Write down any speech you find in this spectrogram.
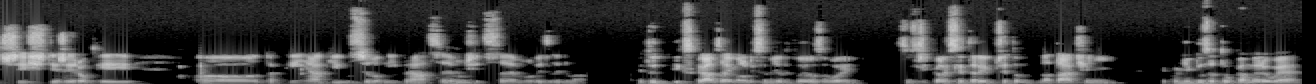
tři, čtyři roky uh, taky nějaký usilovný práce, hmm. učit se mluvit s lidma. Mě to xkrát zajímalo, když jsem viděl ty tvoje rozhovory. Jsem si říkal, jestli tady při tom natáčení jako někdo za tou kamerou je,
